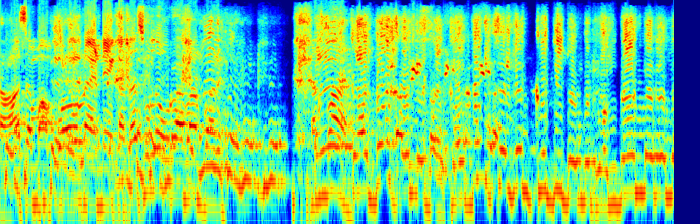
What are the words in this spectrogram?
நாசமா போறோம்ல என்னை கதை சொல்ல விடுறாங்க கதை சொல்லுங்க கதை சொல்றேன் கூட்டிட்டு வந்து ரொம்ப நேரம்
